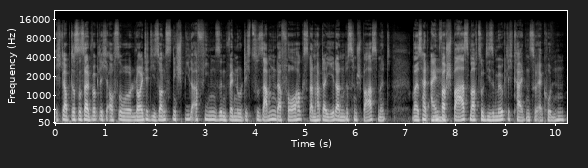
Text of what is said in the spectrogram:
ich glaube, das ist halt wirklich auch so Leute, die sonst nicht spielaffin sind, wenn du dich zusammen davor hockst, dann hat da jeder ein bisschen Spaß mit, weil es halt mhm. einfach Spaß macht, so diese Möglichkeiten zu erkunden.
